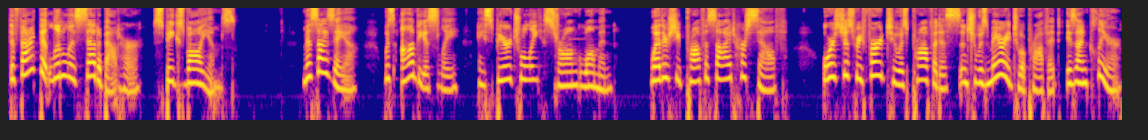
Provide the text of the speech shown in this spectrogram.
the fact that little is said about her speaks volumes. Miss Isaiah was obviously a spiritually strong woman. Whether she prophesied herself or is just referred to as prophetess since she was married to a prophet is unclear.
